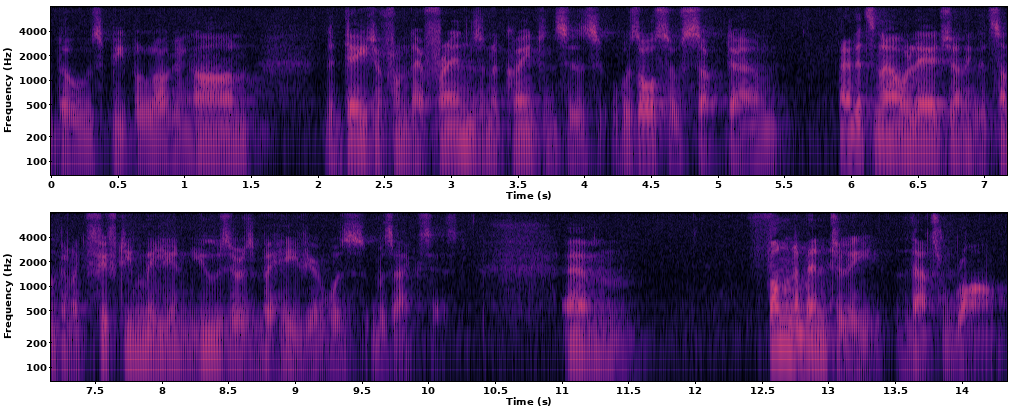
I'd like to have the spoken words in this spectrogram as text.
those people logging on, the data from their friends and acquaintances was also sucked down. And it's now alleged, I think, that something like 50 million users' behavior was, was accessed. Um, fundamentally, that's wrong.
